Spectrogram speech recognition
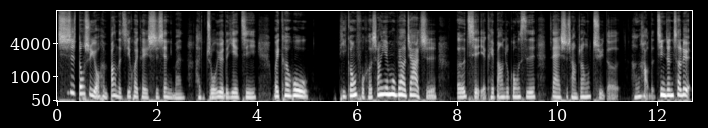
其实都是有很棒的机会可以实现你们很卓越的业绩，为客户提供符合商业目标的价值，而且也可以帮助公司在市场中取得。很好的竞争策略。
